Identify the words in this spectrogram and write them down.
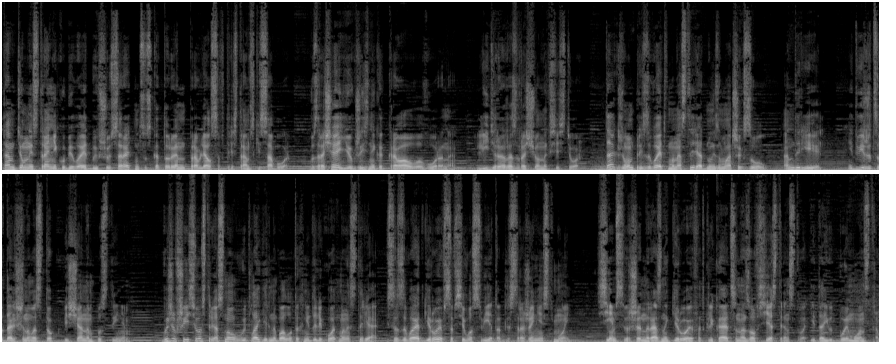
Там темный странник убивает бывшую соратницу, с которой он отправлялся в Тристрамский собор, возвращая ее к жизни как кровавого ворона, лидера развращенных сестер. Также он призывает в монастырь одну из младших зол, Андериэль, и движется дальше на восток к песчаным пустыням. Выжившие сестры основывают лагерь на болотах недалеко от монастыря и созывают героев со всего света для сражения с тьмой. Семь совершенно разных героев откликаются на зов сестринства и дают бой монстрам.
